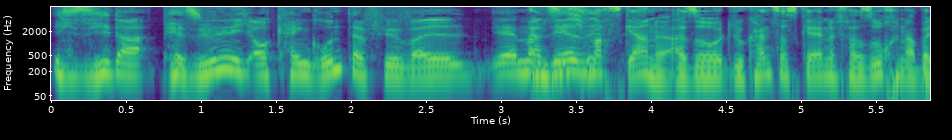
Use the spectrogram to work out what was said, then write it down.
ich sehe da persönlich auch keinen Grund dafür, weil er immer An sehr. Ich mach's gerne. Also du kannst das gerne versuchen, aber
